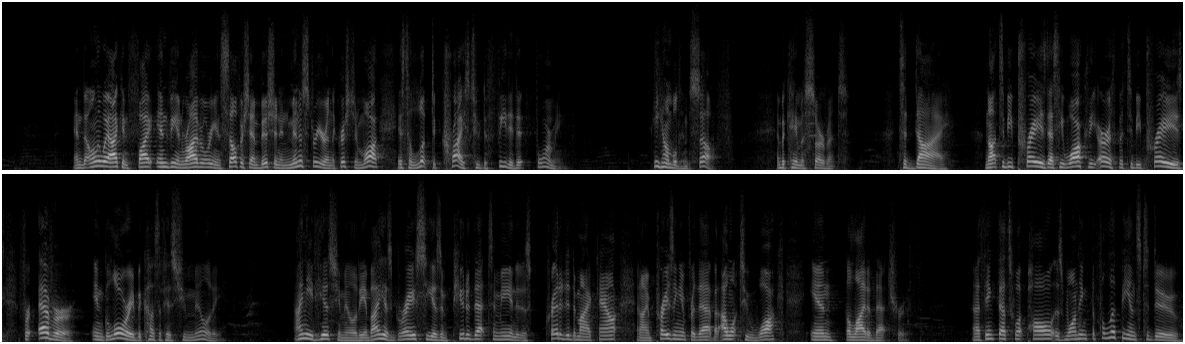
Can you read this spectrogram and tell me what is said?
And the only way I can fight envy and rivalry and selfish ambition in ministry or in the Christian walk is to look to Christ who defeated it for me. He humbled himself and became a servant to die, not to be praised as he walked the earth, but to be praised forever in glory because of his humility. I need his humility, and by his grace, he has imputed that to me, and it is credited to my account, and I'm praising him for that, but I want to walk in the light of that truth. And I think that's what Paul is wanting the Philippians to do.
